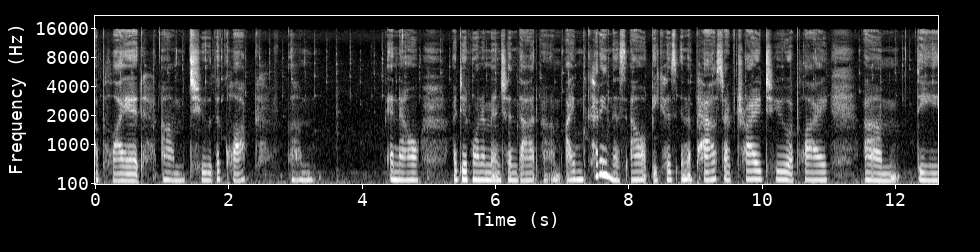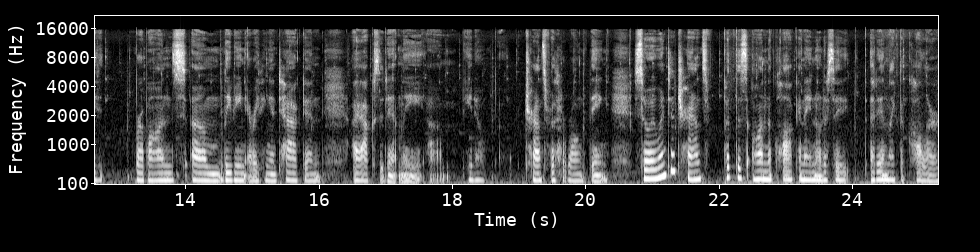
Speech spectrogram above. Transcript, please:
apply it um, to the clock. Um, and now I did want to mention that um, I'm cutting this out because in the past I've tried to apply um, the rub-ons, um, leaving everything intact, and I accidentally, um, you know, transfer the wrong thing. So I went to trans put this on the clock, and I noticed I, I didn't like the color.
